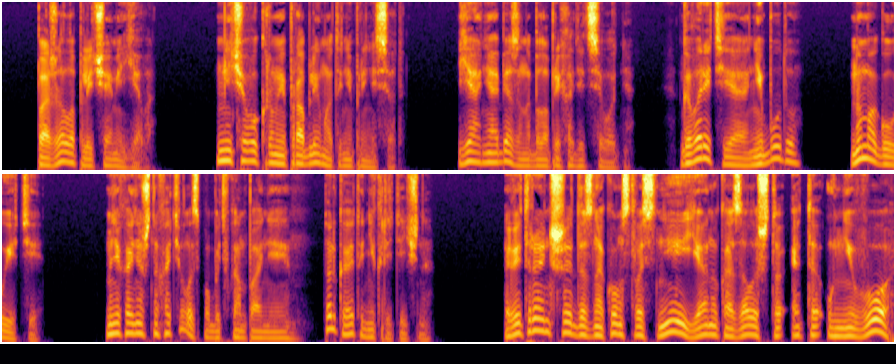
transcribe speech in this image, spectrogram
— пожала плечами Ева. «Ничего, кроме проблем, это не принесет. Я не обязана была приходить сегодня. Говорить я не буду, но могу уйти. Мне, конечно, хотелось побыть в компании, только это не критично. Ведь раньше, до знакомства с ней, Яну казалось, что это у него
